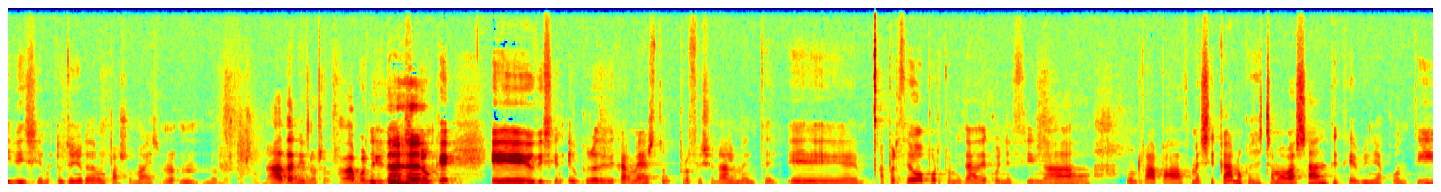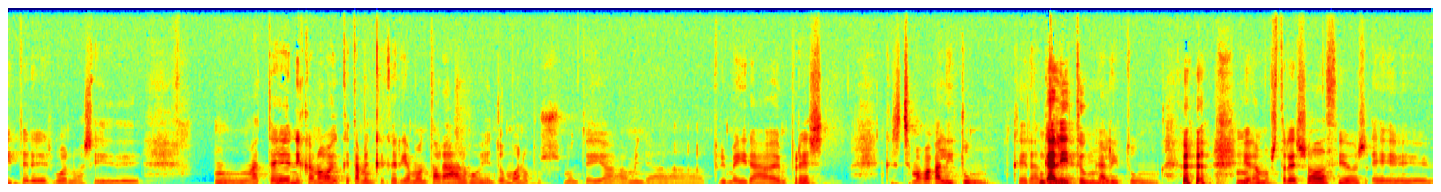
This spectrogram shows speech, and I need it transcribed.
e dixen, eu teño que dar un paso máis. Non, non nos pasou nada, ni nos enfadamos, ni nada, senón que eh, eu dixen, eu quero dedicarme a isto profesionalmente. Eh, apareceu a oportunidade, coñecín a un rapaz mexicano que se chamaba Santi, que viña con títeres, bueno, así de unha técnica no? e que tamén que quería montar algo e entón, bueno, pues, montei a miña primeira empresa que se chamaba Galitún, que era de, Galitún, Galitún. uh -huh. éramos tres socios, e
